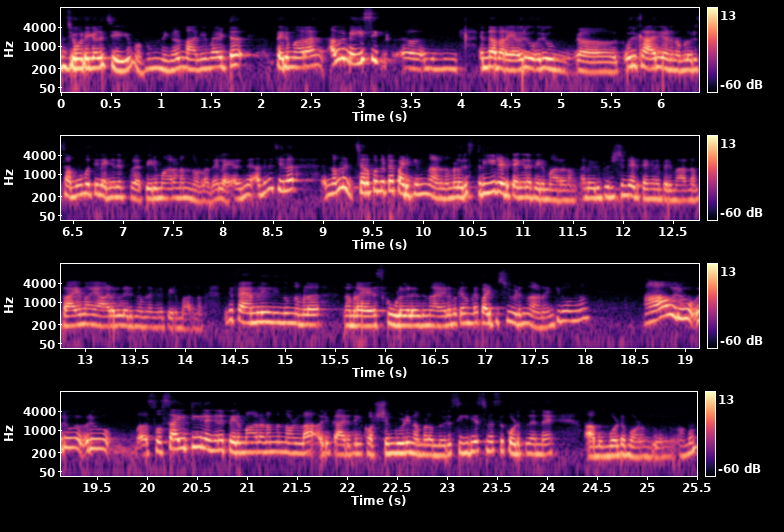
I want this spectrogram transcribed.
ജോലികൾ ചെയ്യും. അപ്പം നിങ്ങൾ മാന്യമായിട്ട് പെരുമാറാൻ അതൊരു ബേസിക് എന്താ പറയുക ഒരു ഒരു ഒരു കാര്യമാണ്. നമ്മൾ ഒരു സമൂഹത്തിൽ എങ്ങനെ പെരുമാറണം എന്നുള്ളത് അല്ലേ? അതിന് അതിന് ചില നമ്മൾ ചെറുപ്പം തൊട്ടേ പഠിക്കുന്നതാണ്. നമ്മൾ ഒരു സ്ത്രീയുടെ അടുത്ത് എങ്ങനെ പെരുമാറണം? അല്ലെങ്കിൽ ഒരു പുരുഷന്റെ അടുത്ത് എങ്ങനെ പെരുമാറണം? പ്രായമായ ആളുകളുടെ അടുത്ത് നമ്മൾ എങ്ങനെ പെരുമാറണം? ഇത് ഫാമിലിയിൽ നിന്നും നമ്മൾ നമ്മളെ സ്കൂളുകളിൽ നിന്നായാലും ഒക്കെ നമ്മളെ പഠിപ്പിച്ചു വിടുന്നതാണ്. എനിക്ക് തോന്നുന്നു ആ ഒരു ഒരു ഒരു സൊസൈറ്റിയിൽ എങ്ങനെ പെരുമാറണം എന്നുള്ള ഒരു കാര്യത്തിൽ കുറച്ചും കൂടി നമ്മളൊന്ന് ഒരു സീരിയസ്നെസ് കൊടുത്ത് തന്നെ മുമ്പോട്ട് പോകണം തോന്നുന്നു. അപ്പം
